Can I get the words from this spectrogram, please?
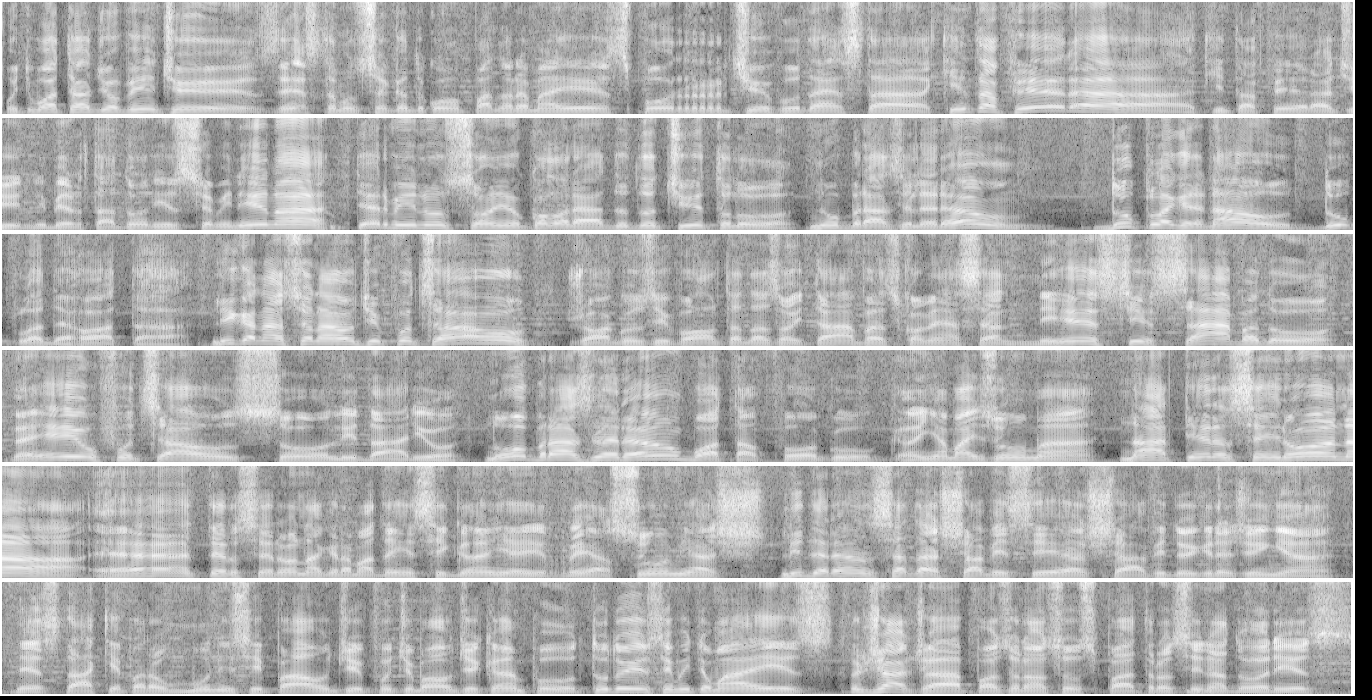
Muito boa tarde, ouvintes. Estamos chegando com o panorama esportivo desta quinta-feira. Quinta-feira de Libertadores Feminina. Termina o sonho colorado do título. No Brasileirão, Dupla Grenal, dupla derrota. Liga Nacional de Futsal, jogos de volta das oitavas começa neste sábado. Vem o futsal solidário. No Brasileirão, Botafogo ganha mais uma. Na terceirona, é, terceirona gramadense ganha e reassume a liderança da chave C, a chave do Igrejinha. Destaque para o Municipal de Futebol de Campo. Tudo isso e muito mais, já já após os nossos patrocinadores.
